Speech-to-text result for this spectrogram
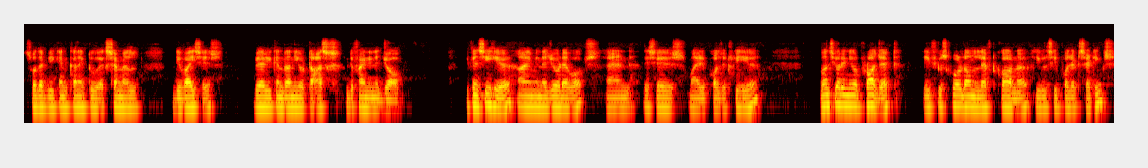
so that we can connect to external devices where you can run your tasks defined in a job. You can see here I'm in Azure DevOps and this is my repository here. Once you're in your project, if you scroll down left corner, you will see project settings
